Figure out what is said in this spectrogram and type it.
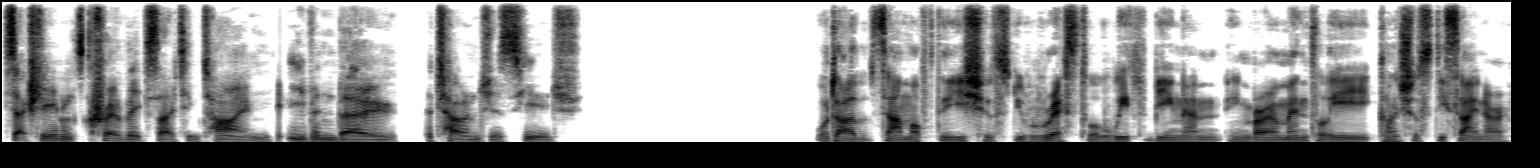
It's actually an incredibly exciting time, even though the challenge is huge. What are some of the issues you wrestle with being an environmentally conscious designer?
